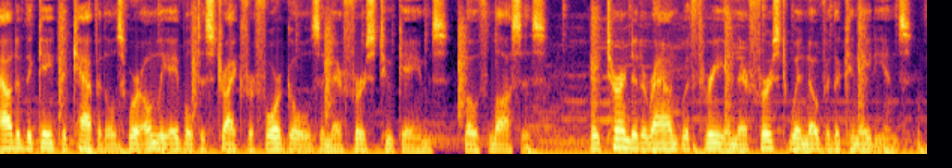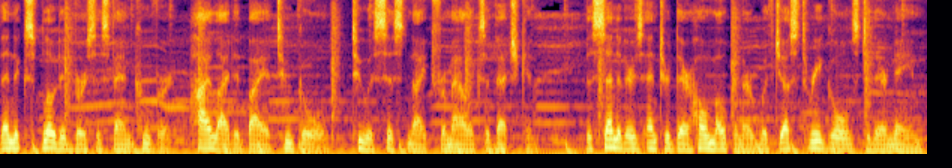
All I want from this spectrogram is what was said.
Out of the gate the Capitals were only able to strike for four goals in their first two games, both losses. They turned it around with three in their first win over the Canadiens, then exploded versus Vancouver, highlighted by a two-goal, two-assist night from Alex Ovechkin. The Senators entered their home opener with just three goals to their name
